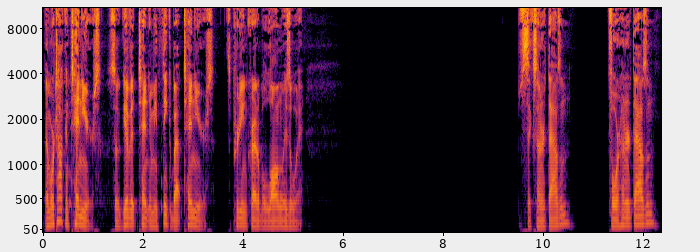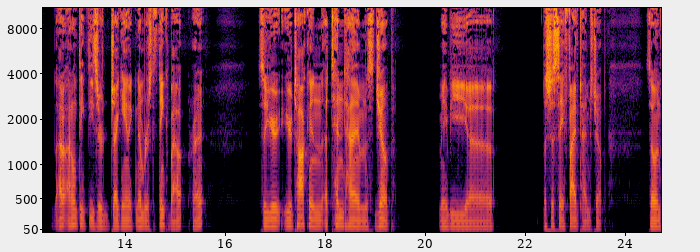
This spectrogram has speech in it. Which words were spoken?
and we're talking 10 years. So give it 10 I mean think about 10 years. It's pretty incredible, long ways away. 600,000, 400,000. I don't I don't think these are gigantic numbers to think about, right? So you're you're talking a ten times jump, maybe uh, let's just say five times jump. So in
